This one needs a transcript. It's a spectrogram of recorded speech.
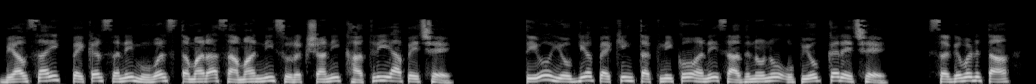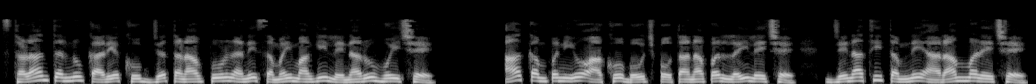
વ્યાવસાયિક પેકર્સ અને મૂવર્સ તમારા સામાનની સુરક્ષાની ખાતરી આપે છે. તેઓ યોગ્ય પેકિંગ તકનીકો અને સાધનોનો ઉપયોગ કરે છે. સગવડતા, સ્થળાંતરનું કાર્ય ખૂબ જ તણાવપૂર્ણ અને સમય માંગી લેનારું હોય છે. આ કંપનીઓ આખો બોજ પોતાના પર લઈ લે છે, જેનાથી તમને આરામ મળે છે.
